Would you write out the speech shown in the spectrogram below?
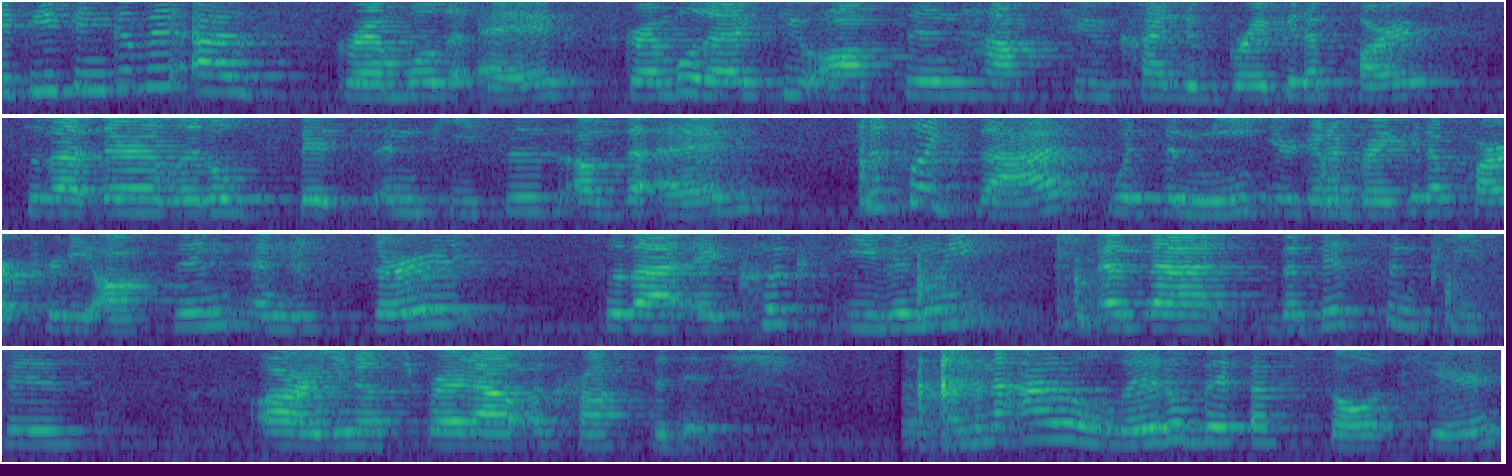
if you think of it as scrambled eggs, scrambled eggs you often have to kind of break it apart so that there are little bits and pieces of the egg. Just like that, with the meat, you're gonna break it apart pretty often and just stir it so that it cooks evenly and that the bits and pieces are, you know, spread out across the dish. I'm gonna add a little bit of salt here.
